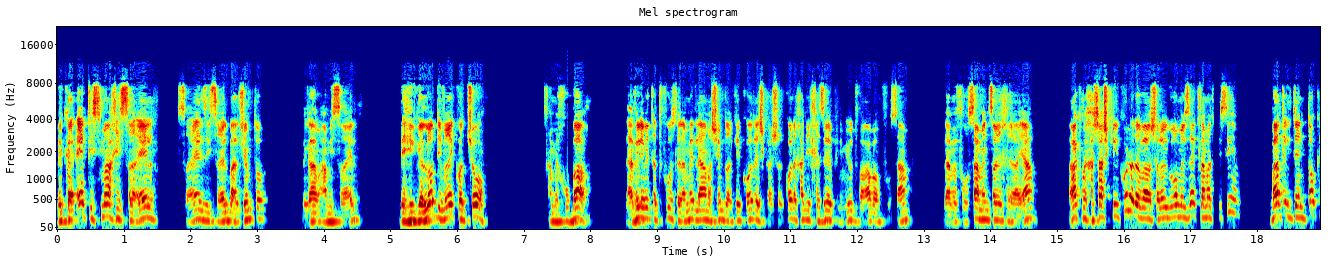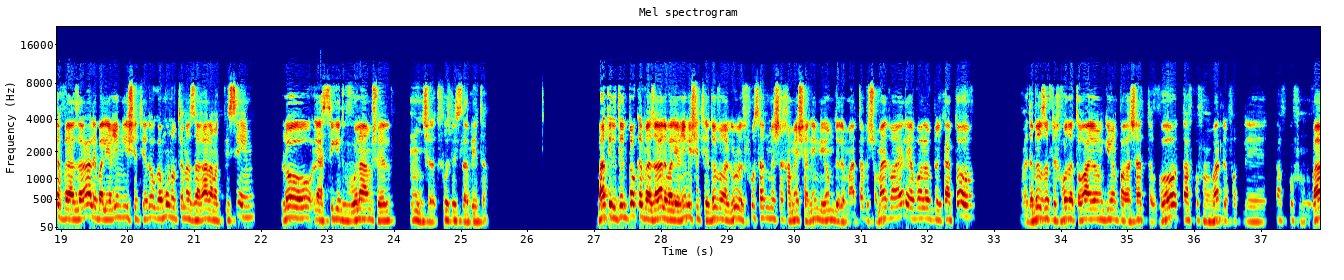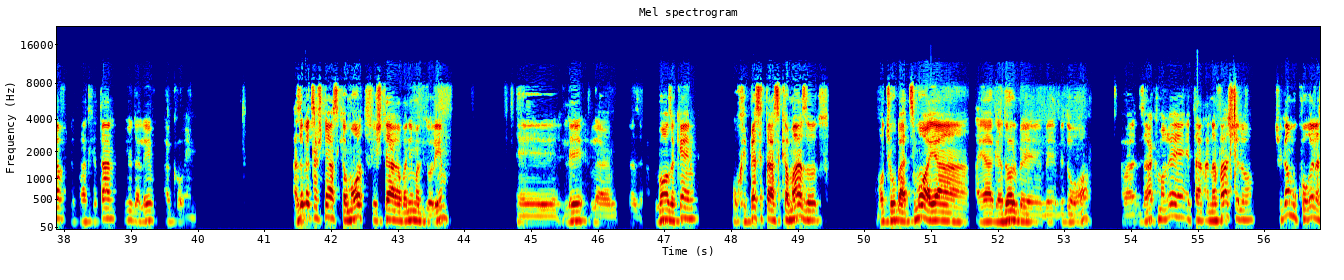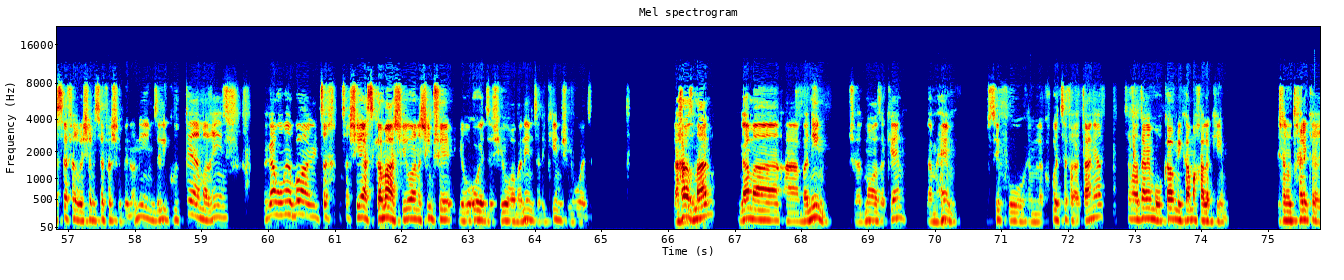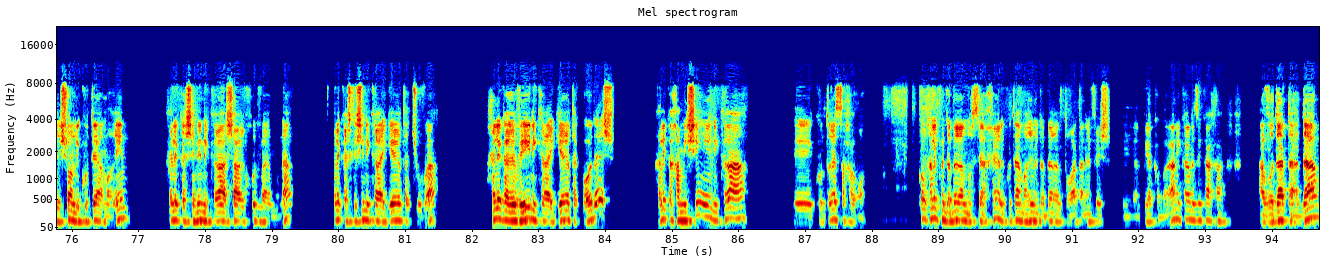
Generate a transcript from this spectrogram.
וכעת תשמח ישראל, ישראל זה ישראל בעל שם טוב, וגם עם ישראל, בהגלות דברי קודשו, המחובר, להביא לבית הדפוס, ללמד לעם השם דרכי קודש, כאשר כל אחד יחזה בפנימיות דבריו המפורסם, והמפורסם אין צריך ראייה, רק מחשש קלקול הדבר שלא יגרום נזק למדפיסים, באתי ליתן תוקף ואזהרה לבל ירים איש את ידו, גם הוא נותן אזהרה למדפיסים, לא להשיג את גבולם של, של הדפוס מסלביתא. באתי ליתן תוקף ואזהרה לבל ירים איש את ידו ורגלו לדפוס עד במשך חמש שנים מיום דלמטה, ושומע את דבר האלה, יבוא עליו ברכת טוב, ומדבר זאת לכבוד התורה, יום ג' פרשת תבוא, תקנ"ו, לפרט קטן, יהודה לב הכהן. אז זה בעצם שני הסכמות של שתי הרבנים הגדולים. אה, לאדמו"ר הזקן, הוא חיפש את ההסכמה הזאת, למרות שהוא בעצמו היה, היה גדול בדורו, אבל זה רק מראה את הענווה שלו, שגם הוא קורא לספר בשם ספר של בינונים, זה ליקוטי המרים, וגם הוא אומר, בוא, אני צריך, צריך שיהיה הסכמה, שיהיו אנשים שיראו את זה, שיהיו רבנים, צדיקים, שיראו את זה. לאחר זמן, גם הבנים של אדמו"ר הזקן, גם הם הוסיפו, הם לקחו את ספר התניא. ספר התניא מורכב מכמה חלקים. יש לנו את החלק הראשון, ליקוטי אמרים, החלק השני נקרא שער איחוד והאמונה, החלק השלישי נקרא איגרת התשובה, החלק הרביעי נקרא איגרת הקודש, החלק החמישי נקרא אה, קונטרס אחרון. כל חלק מדבר על נושא אחר, ליקוטי אמרים מדבר על תורת הנפש אה, על פי הקבלה, נקרא לזה ככה, עבודת האדם.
